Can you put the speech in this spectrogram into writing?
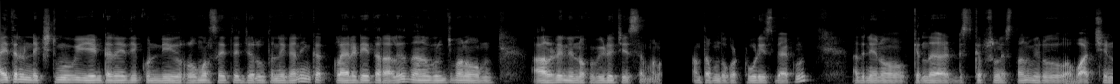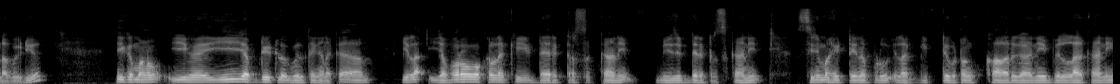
అయితే నెక్స్ట్ మూవీ ఏంటనేది కొన్ని రూమర్స్ అయితే జరుగుతున్నాయి కానీ ఇంకా క్లారిటీ అయితే రాలేదు. దాని గురించి మనం ఆల్రెడీ నేను ఒక వీడియో చేశాం మనం. అంతకుముందు ఒక టూ డేస్ బ్యాక్ అది నేను కింద డిస్క్రిప్షన్లో ఇస్తాను మీరు వాచ్ చేయండి ఆ వీడియో. ఇక మనం ఈ ఈ అప్డేట్లోకి వెళ్తే కనుక ఇలా ఎవరో ఒకళ్ళకి డైరెక్టర్స్ కానీ మ్యూజిక్ డైరెక్టర్స్ కానీ సినిమా హిట్ అయినప్పుడు ఇలా గిఫ్ట్ ఇవ్వటం కారు కానీ బిల్లా కానీ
